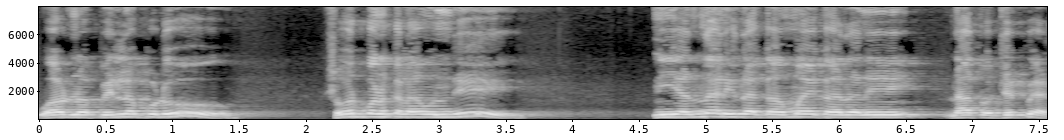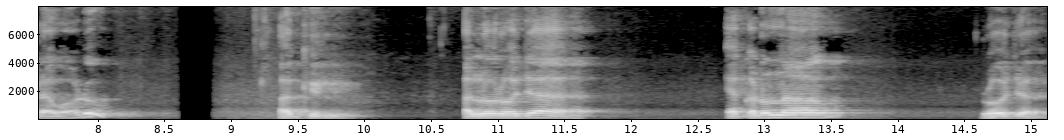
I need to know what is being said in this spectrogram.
వాడు నా పెళ్ళప్పుడు శూర్పణకలా ఉంది. నీ అందానికి తగ్గ అమ్మాయి కాదని నాతో చెప్పాడా వాడు? అఖిల్ హలో రోజా ఎక్కడున్నావు? రోజా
